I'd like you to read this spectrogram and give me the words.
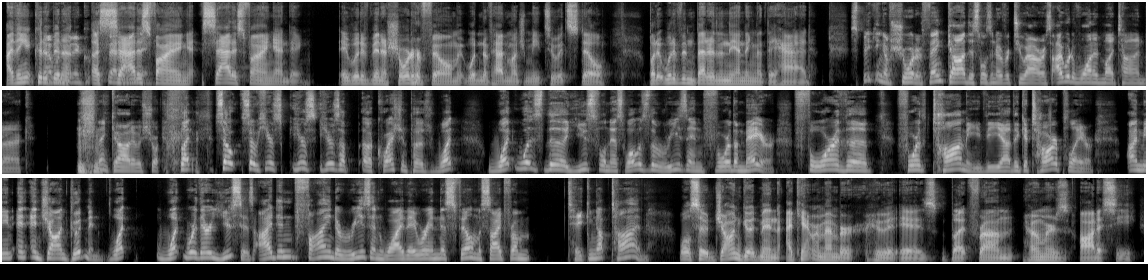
i think it could have That been, would've a, been a a satisfying satisfying ending it would have been a shorter film it wouldn't have had much meat to it still but it would have been better than the ending that they had Speaking of shorter, thank God this wasn't over two hours. I would have wanted my time back. thank God it was short. But so so here's here's here's a, a question posed. What what was the usefulness? What was the reason for the mayor, for the for Tommy, the uh, the guitar player? I mean, and and John Goodman. What what were their uses? I didn't find a reason why they were in this film aside from taking up time. Well, so John Goodman, I can't remember who it is, but from Homer's Odyssey,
